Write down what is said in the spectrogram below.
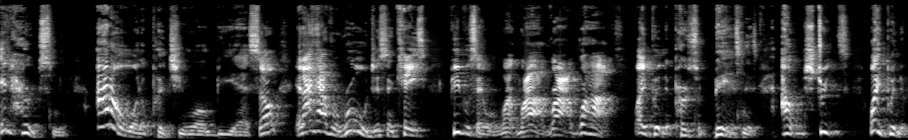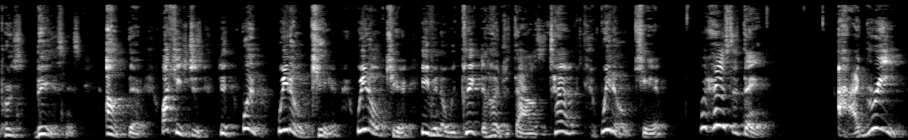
it hurts me. I don't want to put you on BSO. And I have a rule just in case people say, well, Rob, Rob, Rob, why you putting the person's business out in the streets? Why you putting the person's business out there? Why can't you just, we, we don't care. We don't care. Even though we clicked 100,000 times, we don't care. But here's the thing. I agree.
